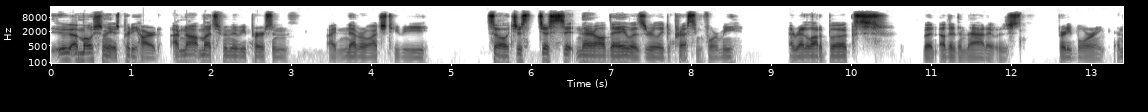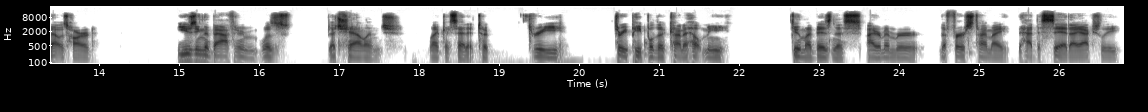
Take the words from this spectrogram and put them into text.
Emotionally, it was pretty hard. I'm not much of a movie person. I never watch TV. So just just sitting there all day was really depressing for me. I read a lot of books, but other than that, it was pretty boring, and that was hard. Using the bathroom was a challenge. Like I said, it took three three people to kind of help me do my business. I remember the first time I had to sit, I actually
